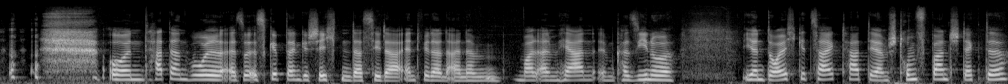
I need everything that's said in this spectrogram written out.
und hat dann wohl, also es gibt dann Geschichten, dass sie da entweder in einem, mal einem Herrn im Casino ihren Dolch gezeigt hat, der im Strumpfband steckte.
